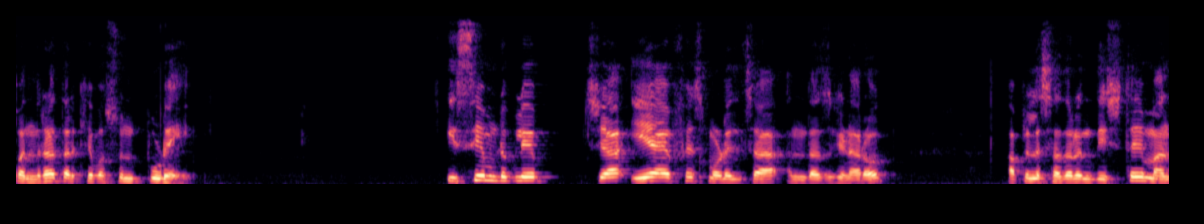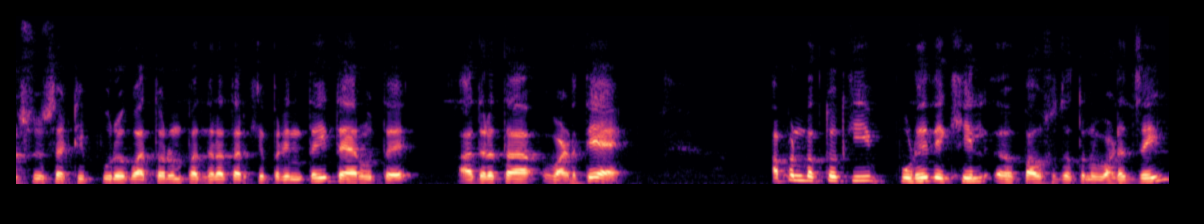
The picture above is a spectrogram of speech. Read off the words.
पंधरा तारखेपासून पुढे ई सी एम डब्ल्यू एफच्या ए आय एफ एस मॉडेलचा अंदाज घेणार आहोत. आपल्याला साधारण दिसतंय मान्सूनसाठी पूरक वातावरण पंधरा तारखेपर्यंतही तयार होतं आहे आर्द्रता वाढते आहे. आपण बघतो की पुढे देखील अ, वाढत जाईल.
